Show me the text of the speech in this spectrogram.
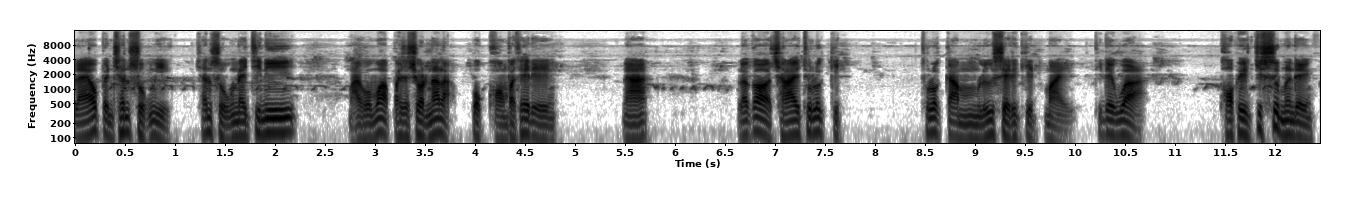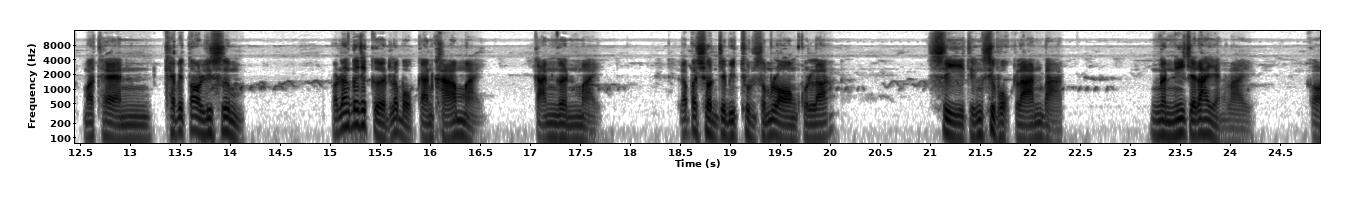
แล้วเป็นชั้นสูงอีก ชั้นสูงในที่นี้ หมายความว่าประชาชนนั่นแหละปกครองประเทศเองนะแล้วก็ใช้ธุรกิจธุรกรรมหรือเศรษฐกิจใหม่ ที่เรียกว่าพอเพียงจิซึมนั่นเอง มาแทนแคปิตอลลิซึม เพราะนั้นก็จะเกิดระบบการค้าใหม่ การเงินใหม่ แล้วประชาชนจะมีทุนสำรองคนละ4ถึง16 ล้านบาท เงินนี้จะได้อย่างไร ก็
